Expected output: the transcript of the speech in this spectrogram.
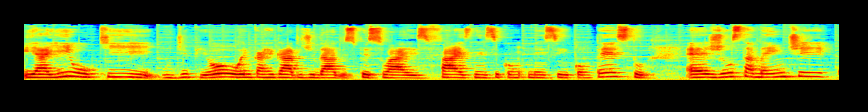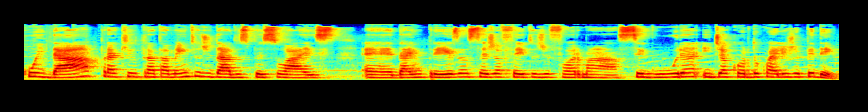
E aí o que o DPO, o encarregado de dados pessoais, faz nesse, nesse contexto é justamente cuidar para que o tratamento de dados pessoais é, da empresa seja feito de forma segura e de acordo com a LGPD.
